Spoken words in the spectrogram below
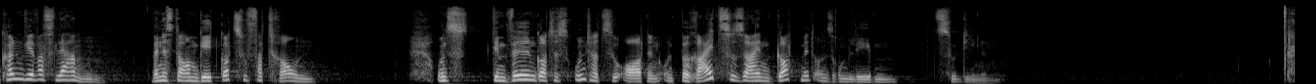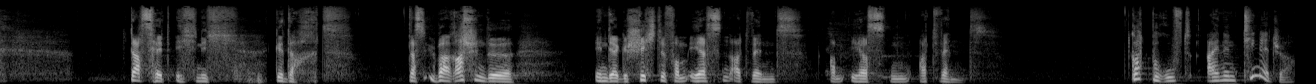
können wir was lernen, wenn es darum geht, Gott zu vertrauen, uns dem Willen Gottes unterzuordnen und bereit zu sein, Gott mit unserem Leben zu dienen. Das hätte ich nicht gedacht. Das Überraschende in der Geschichte vom ersten Advent, am ersten Advent. Gott beruft einen Teenager.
